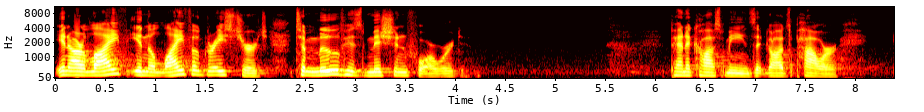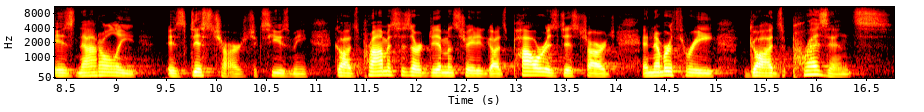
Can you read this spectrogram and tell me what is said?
in our life, in the life of Grace Church, to move his mission forward. Pentecost means that God's power is not only is discharged, excuse me, God's promises are demonstrated, God's power is discharged, and number 3, God's presence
